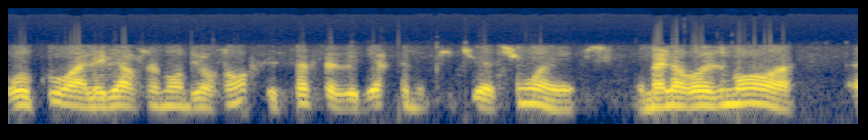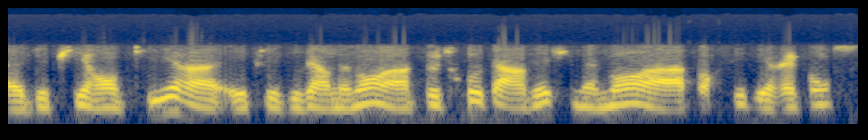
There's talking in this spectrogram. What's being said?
recours à l'hébergement d'urgence. Et ça, ça veut dire que notre situation est, est malheureusement de pire en pire et que le gouvernement a un peu trop tardé finalement à apporter des réponses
